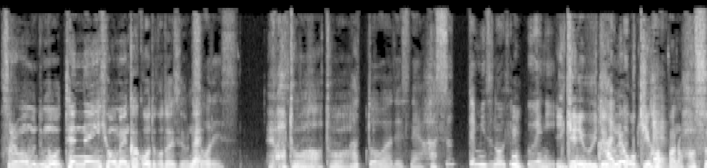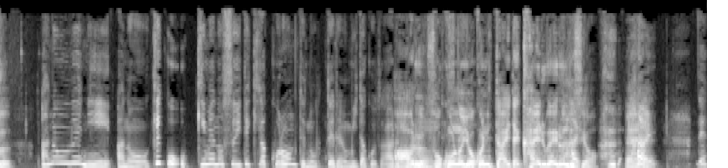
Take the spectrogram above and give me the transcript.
それももう天然表面加工ってことですよね？そうです。えあとは？あとは？あとはですねハスって水のうん。上に、池に浮いてるね、はい大きい葉っぱのハス、あの上にあの結構大きめの水滴がコロンって乗ってるの見たことあるある。そこの横に大体カエルがいるんですよ、ええ。はいで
